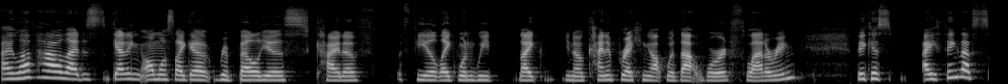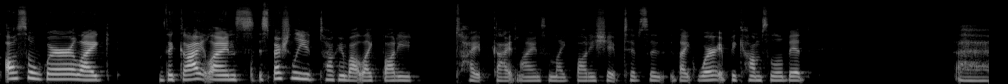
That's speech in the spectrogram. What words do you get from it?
I love how that is getting almost like a rebellious kind of feel like when we like, you know, kind of breaking up with that word flattering. Because I think that's also where like the guidelines, especially talking about like body type guidelines and like body shape tips, uh, like where it becomes a little bit uh,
